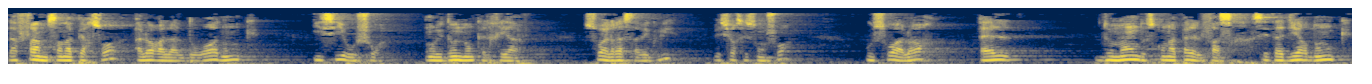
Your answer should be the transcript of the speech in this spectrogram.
la femme s'en aperçoit, alors elle a le droit donc ici au choix. On lui donne donc le khiyar. Soit elle reste avec lui, bien sûr c'est son choix, ou soit alors elle demande ce qu'on appelle le fasr, c'est-à-dire donc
